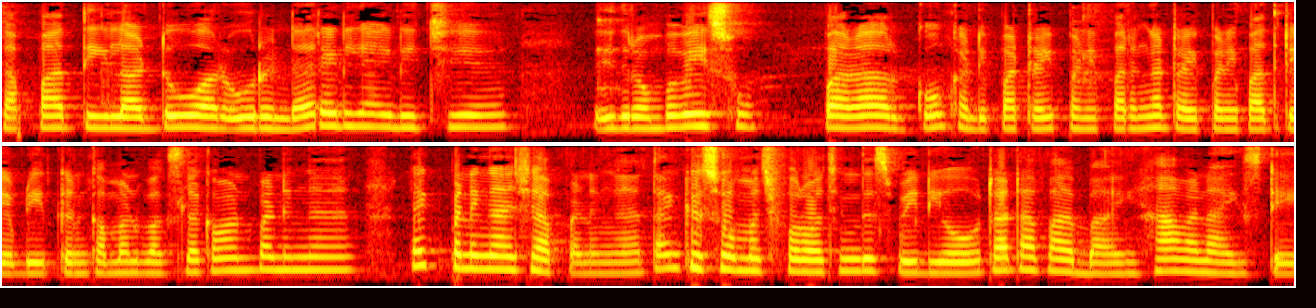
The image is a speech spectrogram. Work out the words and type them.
சப்பாத்தி லட்டு ஆர் உருண்டை ரெடி ஆகிடுச்சு இது ரொம்பவே சூப்பராக இருக்கும். கண்டிப்பாக ட்ரை பண்ணி பாருங்கள் ட்ரை பண்ணி பார்த்துட்டு எப்படி இருக்குன்னு கமெண்ட் பாக்ஸில் கமெண்ட் பண்ணுங்கள் லைக் பண்ணுங்கள் ஷேர் பண்ணுங்கள் thank you so much for வாட்சிங் this video tata bye bye have a nice day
